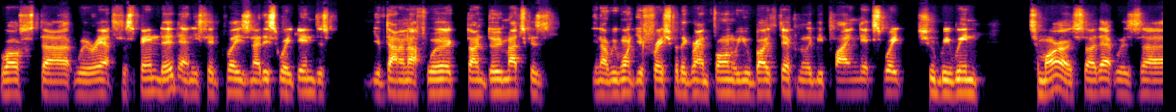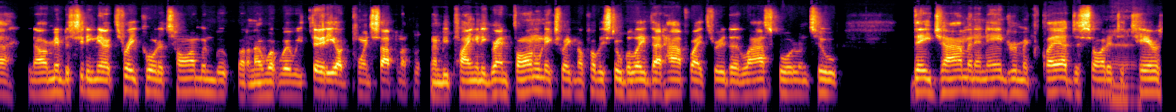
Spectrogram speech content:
whilst uh, we were out suspended. And he said, please, you know, this weekend, just you've done enough work, don't do much because, you know, we want you fresh for the grand final. You'll both definitely be playing next week should we win tomorrow. So that was, uh, you know, I remember sitting there at three quarter time when we, I don't know what were we thirty odd points up, and I thought we're going to be playing in the grand final next week, and I'll probably still believe that halfway through the last quarter until D Jarman and Andrew McLeod decided yeah. to tear us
